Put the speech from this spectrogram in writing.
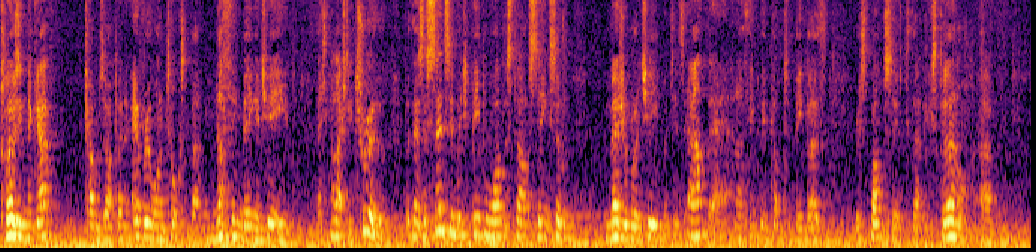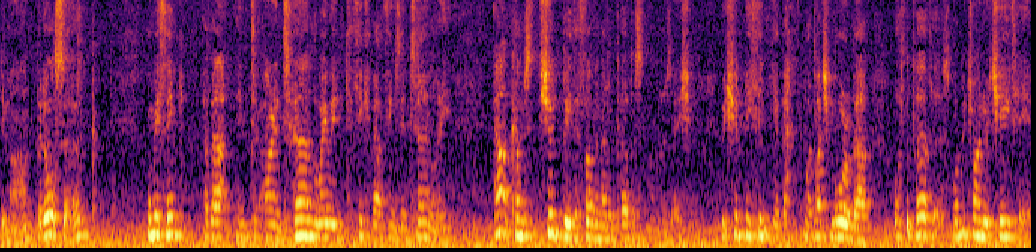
closing the gap comes up and everyone talks about nothing being achieved. It's not actually true, but there's a sense in which people want to start seeing some measurable achievements. It's out there, and I think we've got to be both responsive to that external um, demand, but also when we think about our internal, the way we think about things internally, outcomes should be the fundamental purpose of. We should be thinking about much more about what's the purpose, what are we trying to achieve here,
